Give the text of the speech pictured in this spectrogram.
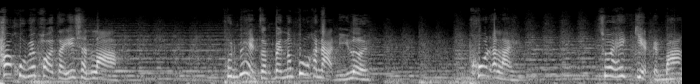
ถ้าคุณไม่พอใจที่ฉันลา คุณไม่เห็นจำเป็นต้องพูดขนาดนี้เลย พูดอะไร ช่วยให้เกียรติกันบ้าง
